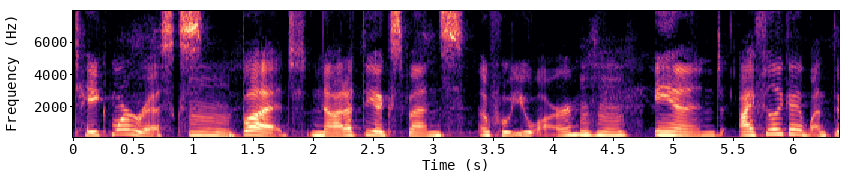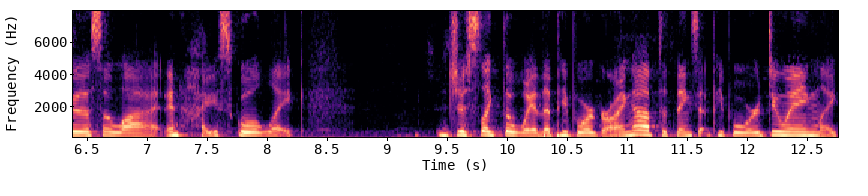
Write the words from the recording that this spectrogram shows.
take more risks, Mm. but not at the expense of who you are. Mm-hmm. And I feel like I went through this a lot in high school, like just like the way that people were growing up, the things that people were doing. Like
